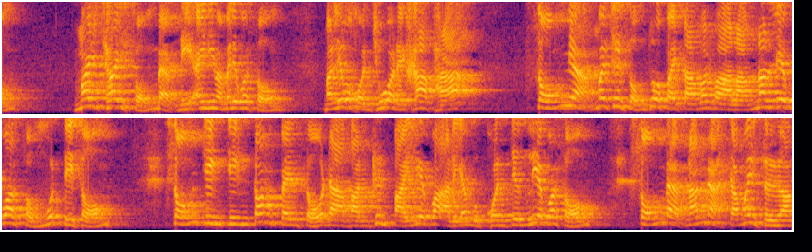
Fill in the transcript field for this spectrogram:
งฆ์ไม่ใช่สงฆ์แบบนี้ไอ้นี่มันไม่เรียกว่าสงฆ์มันเรียกว่าคนชั่วในข้าพระ สงเนี่ยไม่ใช่สงทั่วไปตามวัดวาอารามนั่นเรียกว่าสมมุติสงสงจริง ๆ ต้องเป็นโสดาบันขึ้นไปเรียกว่าอริยบุคคลจึงเรียกว่าสงสงแบบนั้นน่ะจะไม่เสื่อม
